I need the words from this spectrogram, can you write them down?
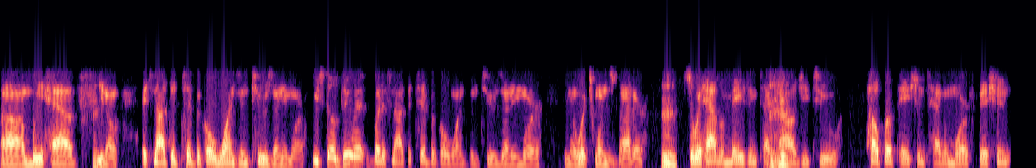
Um, we have, hmm. you know, it's not the typical ones and twos anymore. We still do it, but it's not the typical ones and twos anymore. You know, which one's better? Hmm. So we have amazing mm-hmm. technology mm-hmm. to help our patients have a more efficient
